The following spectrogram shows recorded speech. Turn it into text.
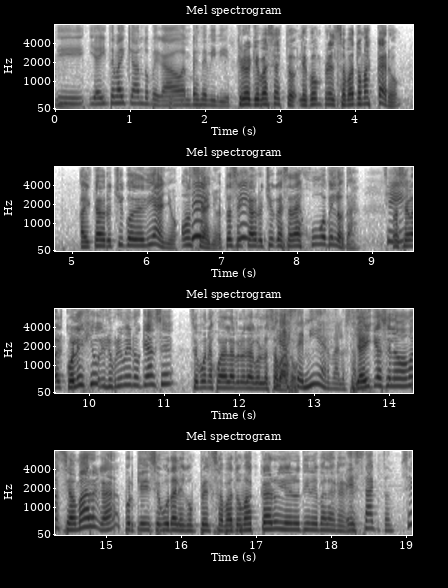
Y, ahí te vas quedando pegado en vez de vivir. Creo que pasa esto, le compra el zapato más caro al cabro chico de 10 años, 11 años. Entonces el cabro chico a esa edad es jugo pelota. Entonces va al colegio y lo primero que hace, se pone a jugar a la pelota con los zapatos. Y hace mierda los zapatos. Y ahí que hace la mamá, se amarga porque dice, puta, le compré el zapato más caro y ya no tiene para la caga. Exacto. Sí,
